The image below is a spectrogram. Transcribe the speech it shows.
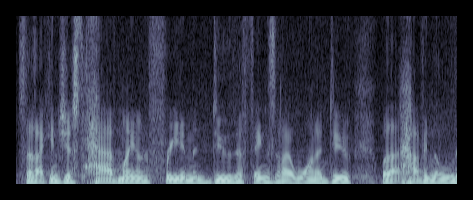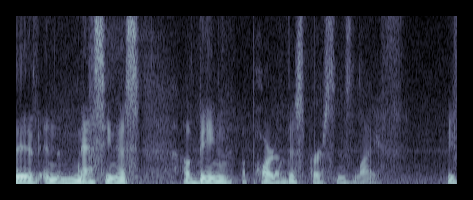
so that I can just have my own freedom and do the things that I want to do without having to live in the messiness of being a part of this person's life. You,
